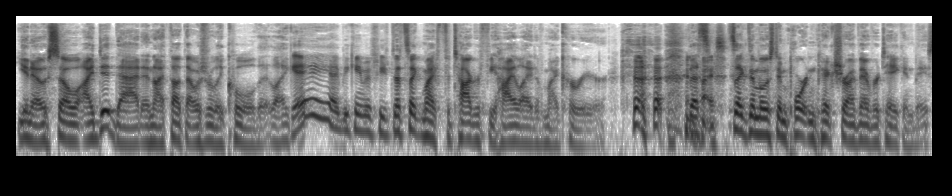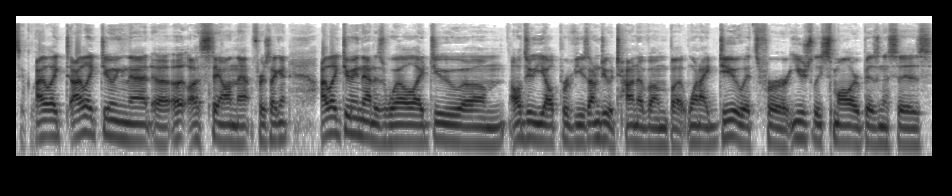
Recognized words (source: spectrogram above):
you know. So I did that, and I thought that was really cool. That like, hey, I became a feature. That's like my photography highlight of my career. that's Nice. it's like the most important picture I've ever taken, basically. I like I like doing that. Uh, I'll stay on that for a second. I like doing that as well. I do. Um, I'll do Yelp reviews. I don't do a ton of them, but when I do, it's for usually smaller businesses,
